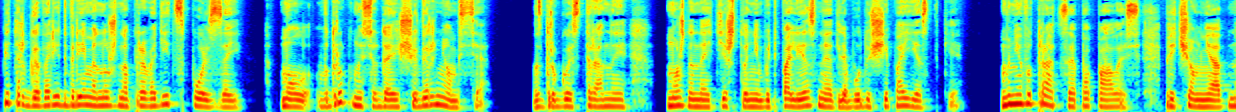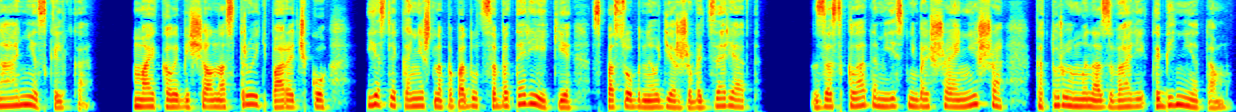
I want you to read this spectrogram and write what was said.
Питер говорит, время нужно проводить с пользой, Мол, вдруг мы сюда еще вернемся. С другой стороны, можно найти что-нибудь полезное для будущей поездки. Мне вот рация попалась, причем не одна, а несколько. Майкл обещал настроить парочку, если, конечно, попадутся батарейки, способные удерживать заряд. За складом есть небольшая ниша, которую мы назвали кабинетом.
